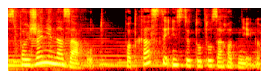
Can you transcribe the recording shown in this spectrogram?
Spojrzenie na Zachód. Podcasty Instytutu Zachodniego.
